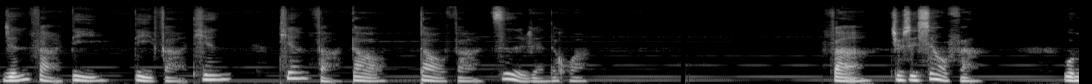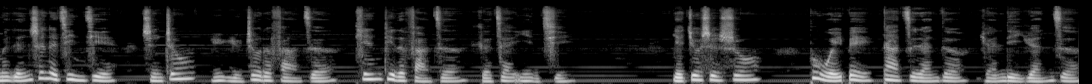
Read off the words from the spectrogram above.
人法地，地法天。”天法道，道法自然的话，法就是效法。我们人生的境界始终与宇宙的法则、天地的法则合在一起，也就是说，不违背大自然的原理原则。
